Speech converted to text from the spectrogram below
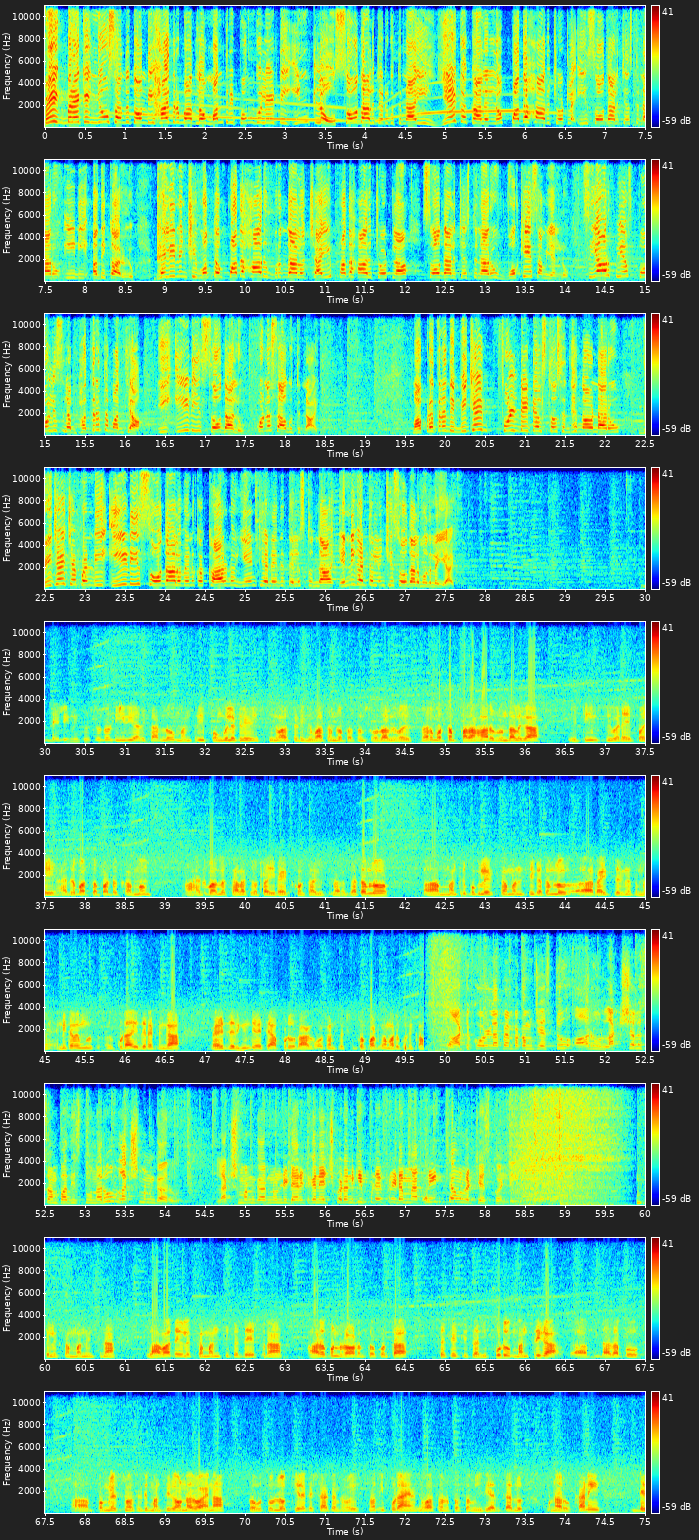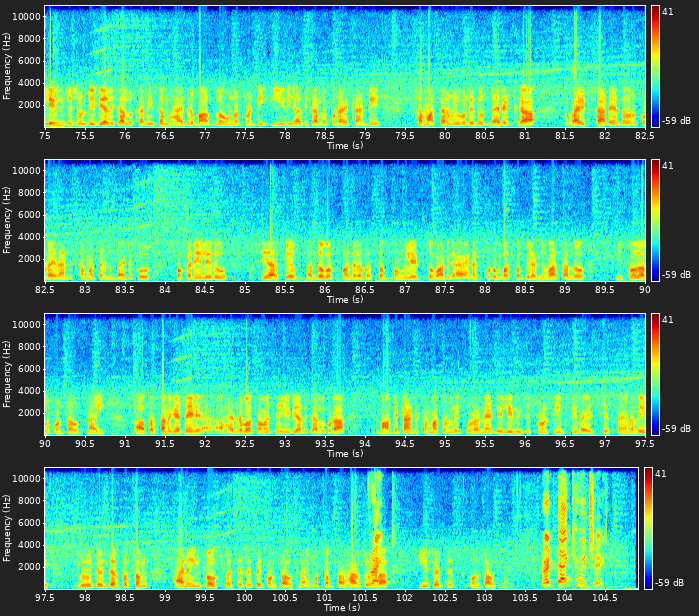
Big breaking news అందుతోంది. హైదరాబాద్లో మంత్రి పొంగులేటి ఇంట్లో సోదాలు జరుగుతున్నాయి. ఏకకాలంలో పదహారు చోట్ల ఈ సోదాలు చేస్తున్నారు ఈడీ అధికారులు. ఢిల్లీ నుంచి మొత్తం పదహారు బృందాలు వచ్చాయి. పదహారు చోట్ల సోదాలు చేస్తున్నారు ఒకే సమయంలో. సిఆర్పిఎఫ్ పోలీసుల భద్రత మధ్య ఈ ఈడీ సోదాలు కొనసాగుతున్నాయి. మా ప్రతినిధి విజయ్ ఫుల్ డీటెయిల్స్తో సిద్ధంగా ఉన్నారు. విజయ్ చెప్పండి ఈడీ సోదాల వెనుక కారణం ఏంటి అనేది తెలుస్తుందా? ఎన్ని గంటల నుంచి సోదాలు మొదలయ్యాయి? ఢిల్లీ నుంచి వచ్చినటువంటి ఈడీ అధికారులు మంత్రి పొంగులెడ్డి శ్రీనివాస్ రెడ్డి నివాసంలో ప్రస్తుతం సోదాలు నిర్వహిస్తున్నారు. మొత్తం పదహారు బృందాలుగా ఈ టీమ్స్ డివైడ్ అయిపోయి హైదరాబాద్తో పాటు ఖమ్మం హైదరాబాద్లో చాలా చోట్ల ఈ రైట్ కొనసాగిస్తున్నారు. గతంలో మంత్రి పొంగులేటికి సంబంధించి గతంలో రైట్ జరిగిన సమయం ఎన్నికల ముందు కూడా ఇదే రకంగా రైడ్ జరిగింది. అయితే అప్పుడు రాఘవ కన్స్ట్రక్షన్తో పాటుగా మరికొన్ని నాటుకోళ్ళ పెంపకం చేస్తూ ఆరు లక్షలు సంపాదిస్తున్నారు లక్ష్మణ్ గారు. లక్ష్మణ్ గారి నుండి డైరెక్ట్గా నేర్చుకోవడానికి ఇప్పుడే ఫ్రీడమ్ యాప్ని డౌన్లోడ్ చేసుకోండి. సమస్యలకు సంబంధించిన లావాదేవీలకు సంబంధించి పెద్ద ఎత్తున ఆరోపణలు రావడంతో కొంత ఫెసిలిటీ చేశారు ఇప్పుడు మంత్రిగా దాదాపు ఆ, పొంగులేటి శ్రీనివాస్ రెడ్డి మంత్రిగా ఉన్నారు. ఆయన ప్రభుత్వంలో కీలక శాఖలు నిర్వహిస్తున్నారు. ఇప్పుడు ఆయన నివాసంలో ప్రస్తుతం ఈడీ అధికారులు ఉన్నారు. కానీ ఢిల్లీ నుంచి వచ్చిన ఈడీ అధికారులు కనీసం హైదరాబాద్లో ఉన్నటువంటి ఈడీ అధికారులకు కూడా ఎట్లాంటి సమాచారం ఇవ్వలేదు. డైరెక్ట్గా రైడ్ స్టార్ట్ అయ్యేంత వరకు కూడా ఎలాంటి సమాచారాన్ని బయటకు పొక్కనేయలేదు సిఆర్పిఎఫ్ బందోబస్తు మధ్యలో ప్రస్తుతం పొంగులేటితో పాటుగా ఆయన కుటుంబ సభ్యుల నివాసాల్లో ఈ సోదాలు కొనసాగుతున్నాయి. ప్రస్తుతానికైతే హైదరాబాద్ సంబంధించిన ఈడీ అధికారులు కూడా మాకు ఎట్లాంటి సమాచారం లేకుండానే ఢిల్లీ నుంచి వచ్చిన టీమ్స్ ఈ రైడ్స్ చేస్తున్నాయన్నది ధృవీకరించారు. ప్రస్తుతం ఆయన ఇంట్లో సెర్చెస్ అయితే కొనసాగుతున్నాయి. మొత్తం పదహారు చోట్ల. ఈ సెర్చెస్ కొనసాగుతున్నాయి. Right thank you Vijay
